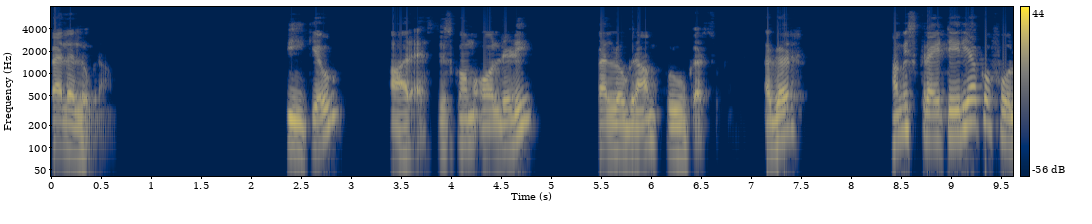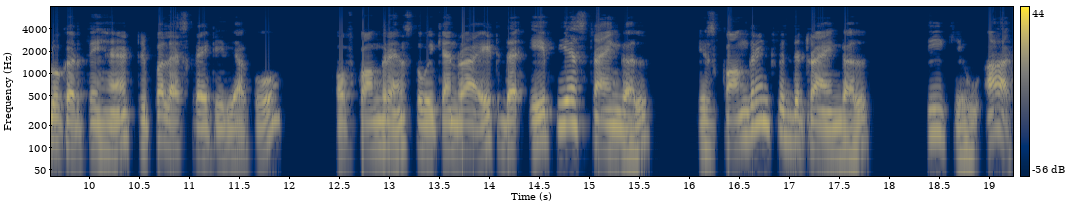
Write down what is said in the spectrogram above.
parallelogram. PQ RS जिसको हम ऑलरेडी पैलोग्राम प्रूव कर चुके हैं। अगर हम इस क्राइटेरिया को फॉलो करते हैं ट्रिपल एस क्राइटेरिया को ऑफ़ कॉन्ग्रेंस तो we can write the APS triangle is congruent with the triangle CQR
